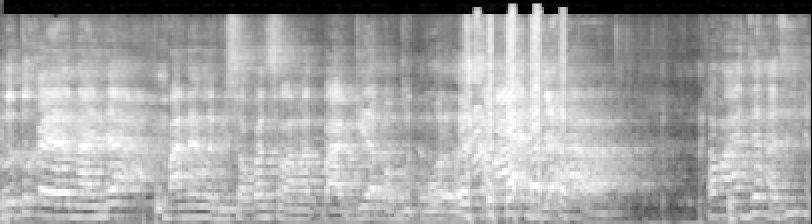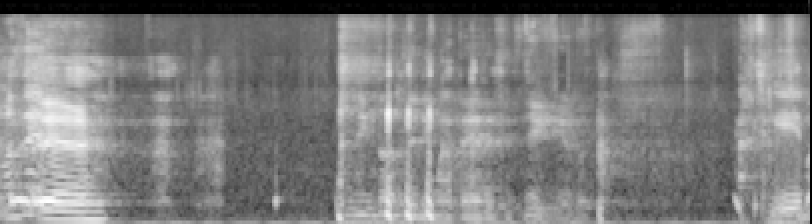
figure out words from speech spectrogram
Lu tuh kayak nanya mana yang lebih sopan selamat pagi apa good morning. Sama aja. Sama aja nggak sih? Maksudnya Eh, anjing tuh harus jadi materi sih gitu. gitu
